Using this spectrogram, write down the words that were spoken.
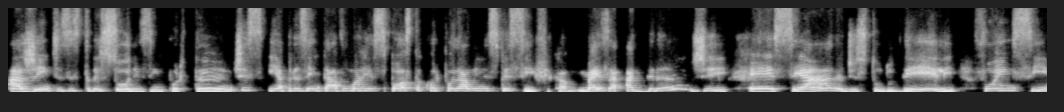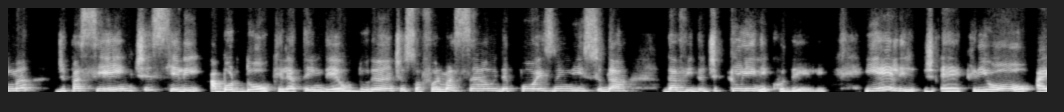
a agentes estressores importantes e apresentavam uma resposta corporal inespecífica. Mas a, a grande é, seara de estudo dele foi em cima de pacientes que ele abordou, que ele atendeu durante a sua formação e depois no início da, da vida de clínico dele. E ele é, criou a,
